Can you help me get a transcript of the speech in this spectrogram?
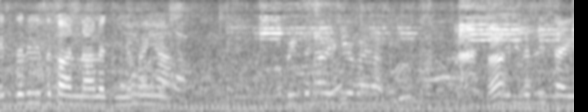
ਇੱਧਰ ਵੀ ਦੁਕਾਨਾਂ ਲੱਗੀਆਂ ਹੋਈਆਂ। ਇੱਧਰਲੀ ਸਾਈਡ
